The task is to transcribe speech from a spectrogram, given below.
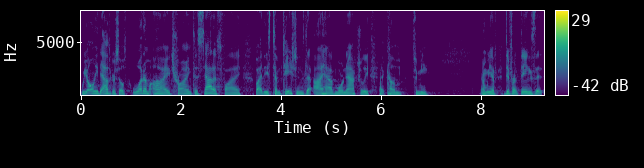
we all need to ask ourselves, what am I trying to satisfy by these temptations that I have more naturally that come to me? And we have different things that,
